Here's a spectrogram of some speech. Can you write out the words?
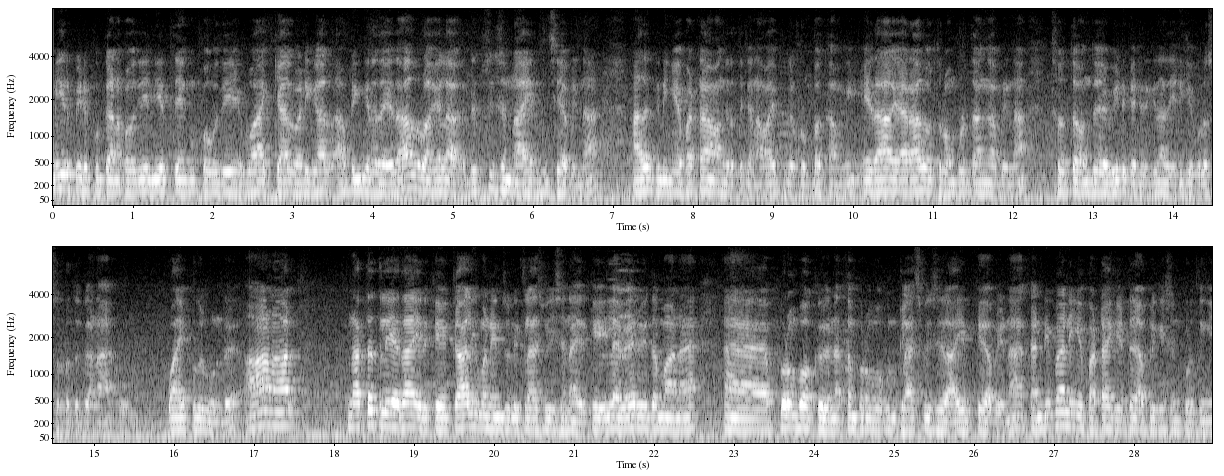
நீர் பிடிப்புக்கான பகுதி நீர் தேங்கும் பகுதி வாய்க்கால் வடிகால் அப்படிங்கிறத ஏதாவது ஒரு வகையில் டிஸ்ட்ரிக்ஷன் ஆயிருந்துச்சு அப்படின்னா அதற்கு நீங்கள் பட்டா வாங்குறதுக்கான வாய்ப்புகள் ரொம்ப கம்மி. ஏதாவது யாராவது ஒருத்தர் ஒம்புழுத்தாங்க அப்படின்னா சொத்தை வந்து வீடு கட்டியிருக்குன்னு அதை இடிக்கக்குள்ளே சொல்கிறதுக்கான வாய்ப்புகள் உண்டு. ஆனால் நத்தத்திலேயே தான் இருக்குது காளிமனைன்னு சொல்லி கிளாஸிஃபிகேஷன் ஆகிருக்கு இல்லை வேறு விதமான புறம்போக்கு நத்தம் புறம்போக்குன்னு கிளாஸிஃபிகேஷன் ஆகிருக்கு அப்படின்னா கண்டிப்பாக நீங்கள் பட்டா கேட்டு அப்ளிகேஷன் கொடுத்தீங்க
